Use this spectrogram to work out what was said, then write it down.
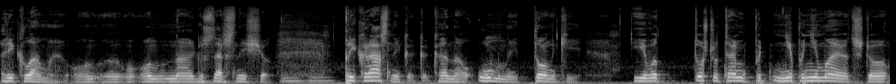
рекламы, он, э, он на государственный счет. Прекрасный к- к- канал, умный, тонкий. И вот то, что там не понимают, что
